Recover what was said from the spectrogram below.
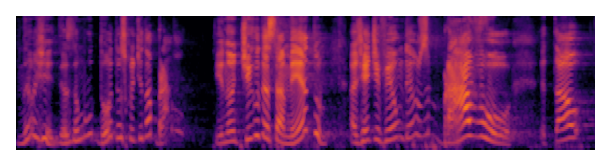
Não, gente, Deus não mudou, Deus continua bravo. E no Antigo Testamento, a gente vê um Deus bravo e tal.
